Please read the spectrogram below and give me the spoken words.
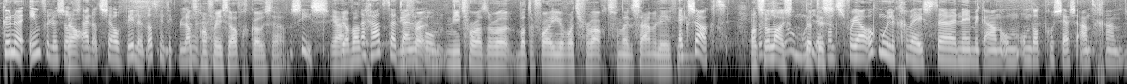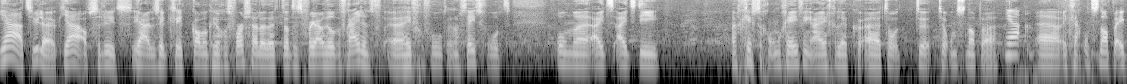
kunnen invullen zoals Ja. zij dat zelf willen. Dat vind ik Het is belangrijk. gewoon voor jezelf gekozen. Precies. Ja, Ja, want, Daar gaat het niet, uiteindelijk voor, om. niet voor wat er, wat er van je wordt verwacht vanuit de samenleving. Exact. Want dat is heel dat is. want het is voor jou ook moeilijk geweest, eh, neem ik aan, om, om dat proces aan te gaan. Ja, tuurlijk. Ja, absoluut. Ja, dus ik, ik kan me ook heel goed voorstellen dat, dat het voor jou heel bevrijdend eh, heeft gevoeld en nog steeds voelt. Om eh, uit, uit die giftige omgeving eigenlijk eh, te, te, te ontsnappen. Ja, Eh, ik zeg ontsnappen, ik,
